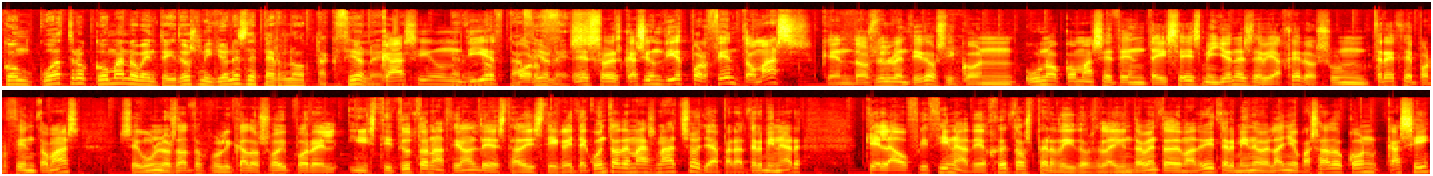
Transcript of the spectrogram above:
con 4,92 millones de pernoctaciones. Casi un 10 por, eso es casi un 10% más que en 2022 y con 1,76 millones de viajeros, un 13% más según los datos publicados hoy por el Instituto Nacional de Estadística. Y te cuento además, Nacho, ya para terminar, que la oficina de objetos perdidos del Ayuntamiento de Madrid terminó el año pasado con casi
